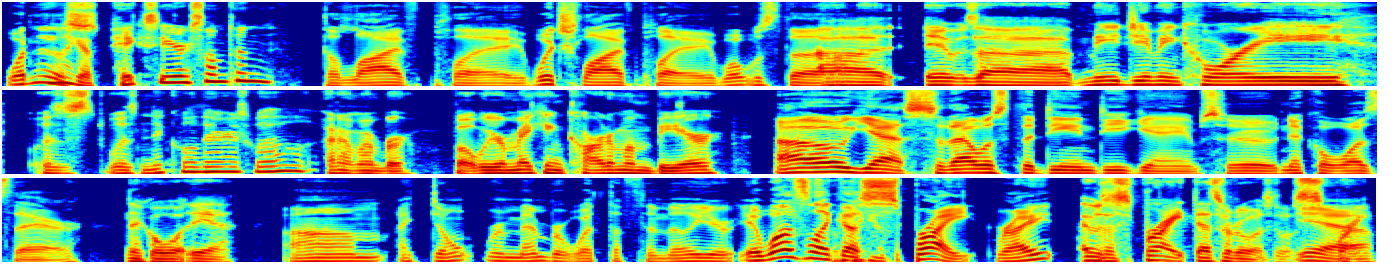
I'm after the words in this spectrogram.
wasn't it Like a pixie or something? the live play? Which live play? What was the? Uh, it was uh me, Jimmy, and Corey. Was was Nickel there as well? I don't remember. But we were making cardamom beer. oh yes, so that was the D and D game. So Nickel was there. Nickel, yeah, Um, I don't remember what the familiar. It was like a sprite, right? it was a sprite. That's what it was. It was Yeah. sprite.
